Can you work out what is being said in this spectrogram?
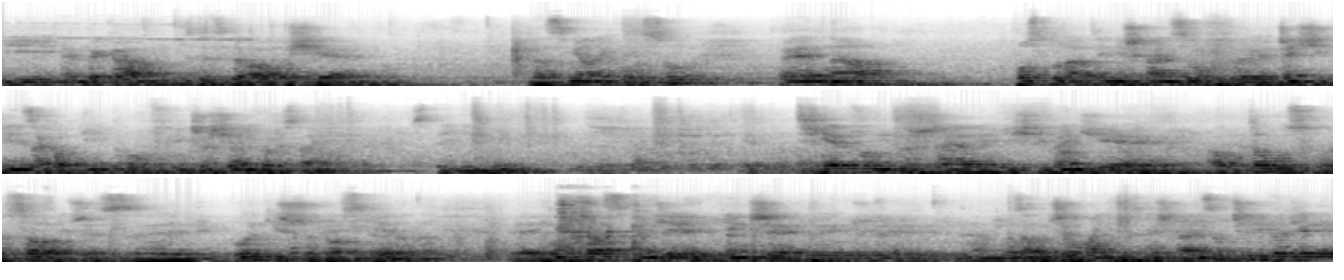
i MPK zdecydowało się na zmianę kursu e, na postulaty mieszkańców części gminy zachodniej, no bo w większości oni korzystają z tej linii. Twierdzą, że jeśli będzie autobus kursował przez Górki Szczukowskie, wówczas będzie większe e, no, zapotrzebowanie przez mieszkańców, czyli będzie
